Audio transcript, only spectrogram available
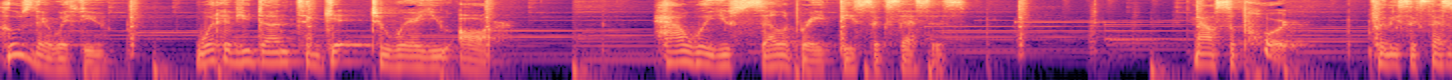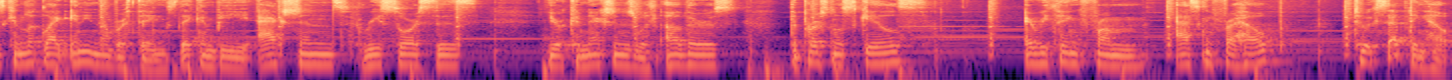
Who's there with you? What have you done to get to where you are? How will you celebrate these successes? Now, support for these successes can look like any number of things. They can be actions, resources, your connections with others, the personal skills, everything from asking for help to accepting help.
